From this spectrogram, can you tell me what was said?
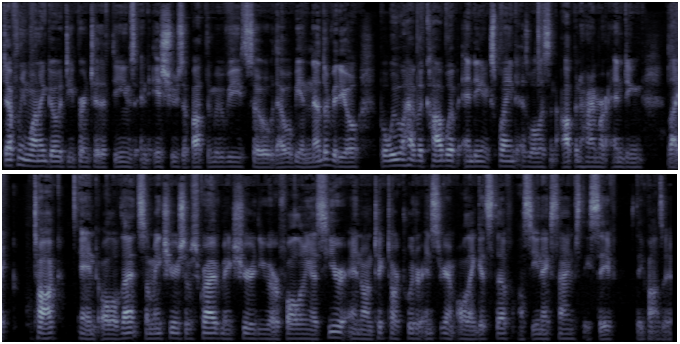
Definitely want to go deeper into the themes and issues about the movie. So that will be another video, but we will have a cobweb ending explained as well as an Oppenheimer ending like talk and all of that. So make sure you subscribe. Make sure you are following us here and on TikTok, Twitter, Instagram, all that good stuff. I'll see you next time. Stay safe, stay positive.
